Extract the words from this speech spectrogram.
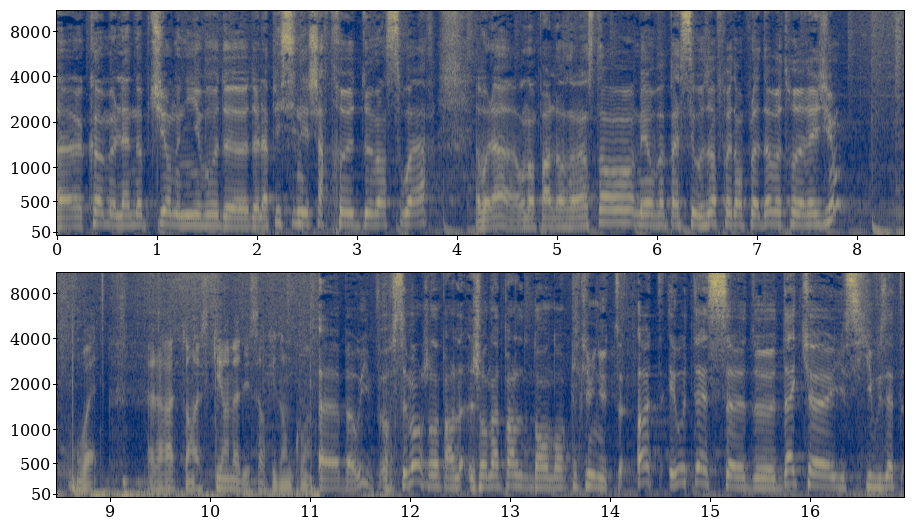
euh, comme la nocturne au niveau de, de la piscine des Chartreux demain soir. Voilà, on en parle dans un instant, mais on va passer aux offres d'emploi dans votre région. Ouais. Alors attends, est-ce qu'il y en a des sorties dans le coin? Euh, bah oui, forcément, j'en parle, j'en en parle dans, dans quelques minutes. Hôte et hôtesse de d'accueil, si vous êtes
